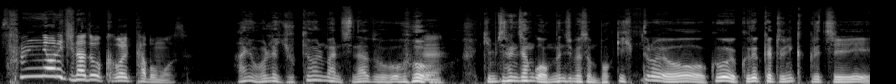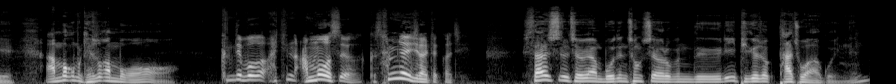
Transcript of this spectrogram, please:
3년이 지나도 그걸 다 못 먹었어. 아니 원래 6개월만 지나도 네. 김치 냉장고 없는 집에서 먹기 힘들어요. 그걸 그렇게 두니까 그렇지. 안 먹으면 계속 안 먹어. 근데 뭐 하여튼 안 먹었어요. 그 3년이 지날 때까지. 시사실을 제외한 모든 청취자 여러분들이 비교적 다 좋아하고 있는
